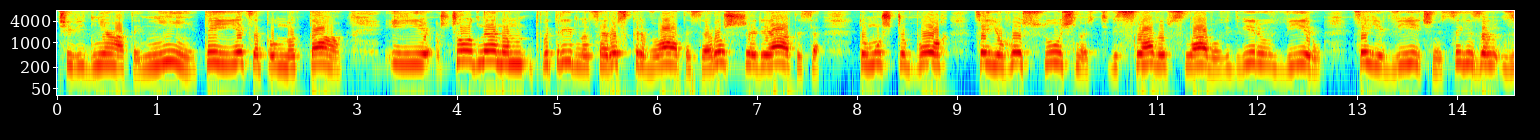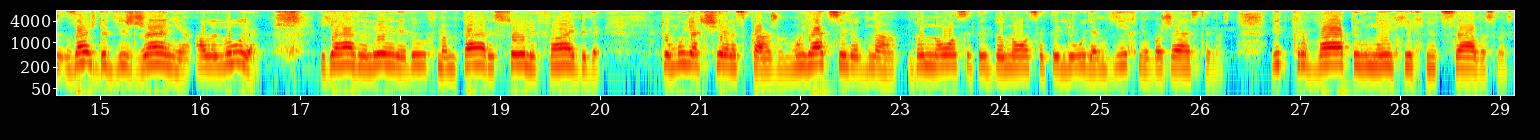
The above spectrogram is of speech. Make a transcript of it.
чи відняти. Ні, ти і є ця повнота. І що одне нам потрібно, це розкриватися, розширятися, тому що Бог це Його сущність, від слави в славу, від віри в віру. Це є вічність, це є завжди двіження. Аллилуйя. Я релері, дух, мантари, солі, файбіде. Тому я ще раз кажу, моя ціль одна доносити й доносити людям їхню божественність, відкривати у них їхню целісність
